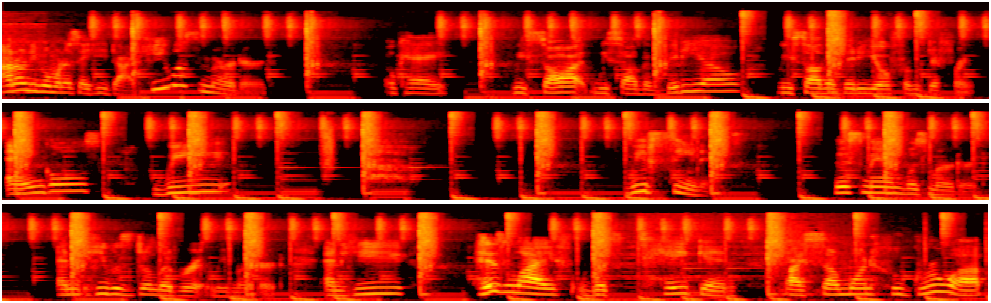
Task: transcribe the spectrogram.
I don't even want to say he died. He was murdered. Okay. We saw it. We saw the video. We saw the video from different angles. We we've seen it. This man was murdered and he was deliberately murdered. And he his life was taken by someone who grew up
